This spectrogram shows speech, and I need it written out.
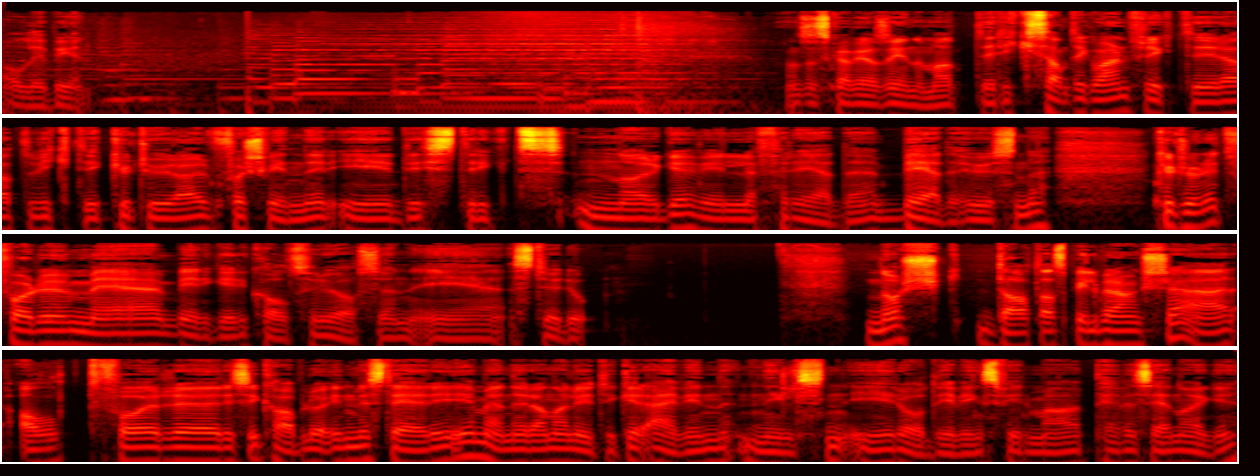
oljebyen. Og så skal vi også innom at Riksantikvaren frykter at viktig kulturarv forsvinner i Distrikts-Norge, vil frede bedehusene. Kulturnytt får du med Birger Kolsrud Aasund i studio. Norsk dataspillbransje er altfor risikabel å investere i, mener analytiker Eivind Nilsen i rådgivningsfirmaet PwC Norge.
